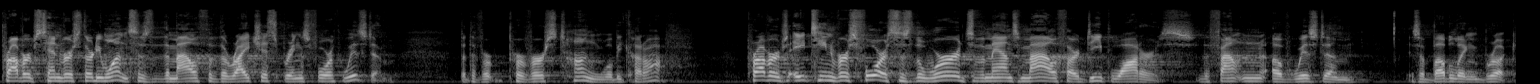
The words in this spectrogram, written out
Proverbs 10, verse 31 says that the mouth of the righteous brings forth wisdom, but the perverse tongue will be cut off. Proverbs 18, verse 4 says, The words of a man's mouth are deep waters. The fountain of wisdom is a bubbling brook,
